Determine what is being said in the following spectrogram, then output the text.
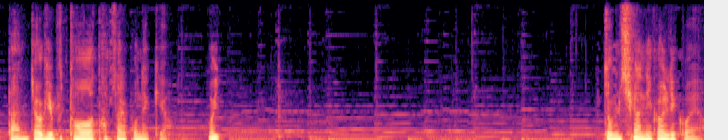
일단 여기부터 탐사를 보낼게요. 호잇. 좀 시간이 걸릴 거예요.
